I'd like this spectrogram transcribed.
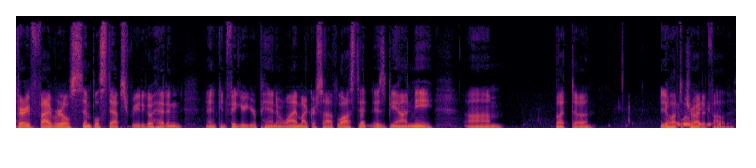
very five real simple steps for you to go ahead and, and configure your PIN. And why Microsoft lost it is beyond me. Um, but uh, you'll have to try to follow this.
